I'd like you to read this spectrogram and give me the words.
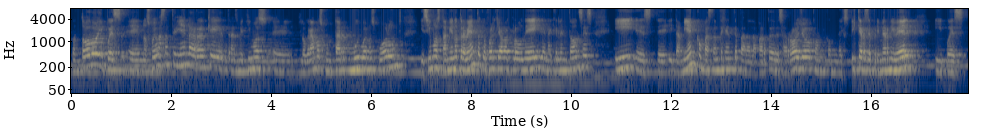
con todo, y pues eh, nos fue bastante bien. La verdad que transmitimos, eh, logramos juntar muy buenos quórums. Hicimos también otro evento que fue el Java Cloud Day en aquel entonces, y, este, y también con bastante gente para la parte de desarrollo, con, con speakers de primer nivel, y pues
